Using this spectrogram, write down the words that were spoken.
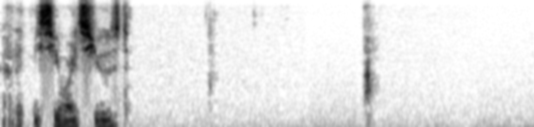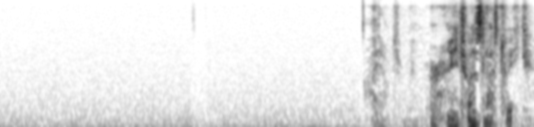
Uh, let me see where it's used. Ah. I don't remember. It was last week.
